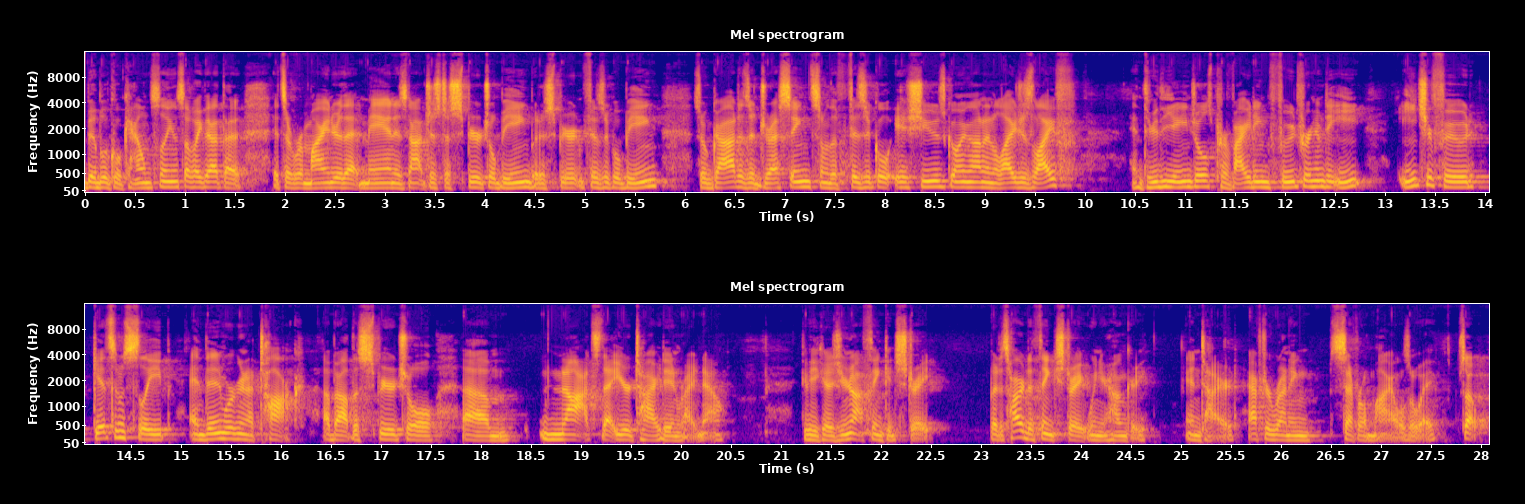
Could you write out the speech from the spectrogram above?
biblical counseling and stuff like that that it's a reminder that man is not just a spiritual being but a spirit and physical being so god is addressing some of the physical issues going on in elijah's life and through the angels providing food for him to eat. Eat your food, get some sleep, and then we're going to talk about the spiritual um, knots that you're tied in right now because you're not thinking straight. But it's hard to think straight when you're hungry and tired after running several miles away. So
